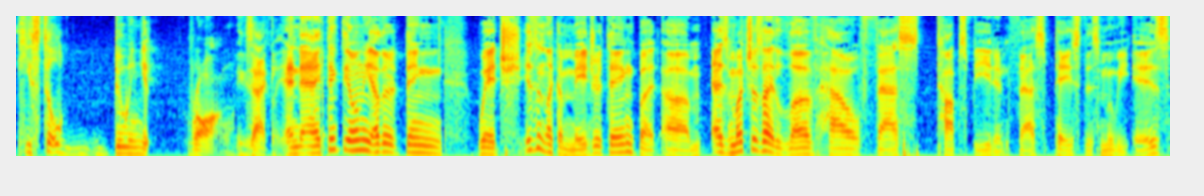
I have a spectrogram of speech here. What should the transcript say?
He's still doing it wrong. Exactly. And I think the only other thing, which isn't like a major thing, but um, as much as I love how fast top speed and fast paced this movie is,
